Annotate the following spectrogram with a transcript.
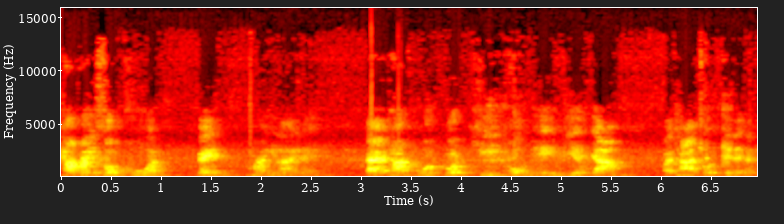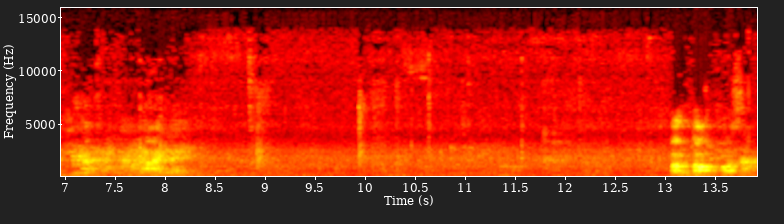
ถ้าไม่สมควรเป็นไม่ร้ายแรงแต่ถ้าพูดกดขี่ข่มเหงเหยียดหยาม ประชาชนเป็นในทันทีครับร้ายแรงต้องตอบข้อสาม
